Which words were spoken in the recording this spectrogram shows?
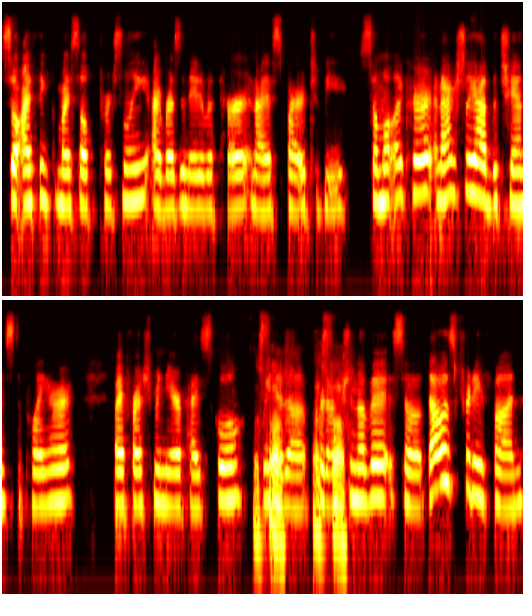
So i think myself personally i resonated with her and i aspired to be somewhat like her. And i actually had the chance to play her my freshman year of high school. That's we tough. did a That's tough. production of it. So that was pretty fun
